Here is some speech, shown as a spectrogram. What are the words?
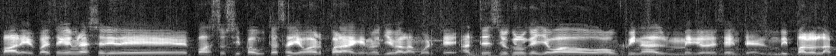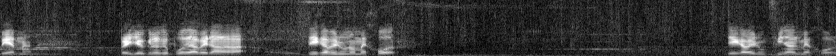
Vale, parece que hay una serie de pasos y pautas a llevar para que no lleve a la muerte. Antes yo creo que he llevado a un final medio decente, un disparo en la pierna. Pero yo creo que puede haber a... Tiene que haber uno mejor. Tiene que haber un final mejor.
